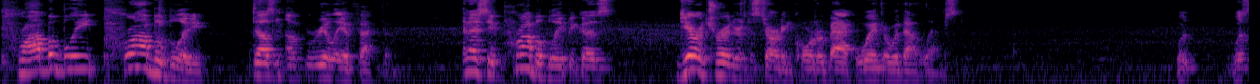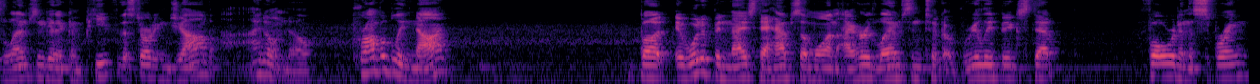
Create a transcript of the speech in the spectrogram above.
Probably, probably doesn't really affect them. And I say probably because Garrett Shrader's the starting quarterback with or without Lamson. Was Lamson going to compete for the starting job? I don't know. Probably not. But it would have been nice to have someone. I heard Lamson took a really big step forward in the spring.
